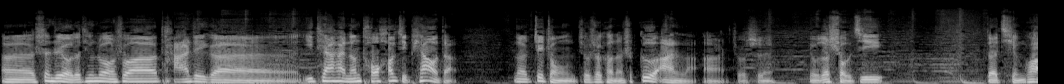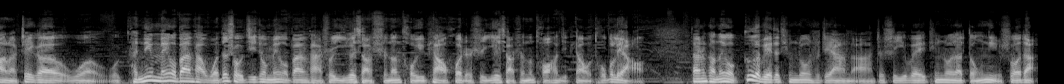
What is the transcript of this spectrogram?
呃，甚至有的听众说他这个一天还能投好几票的，那这种就是可能是个案了啊，就是有的手机的情况了。这个我我肯定没有办法，我的手机就没有办法说一个小时能投一票，或者是一个小时能投好几票，我投不了。但是可能有个别的听众是这样的啊，这是一位听众的董女说的。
